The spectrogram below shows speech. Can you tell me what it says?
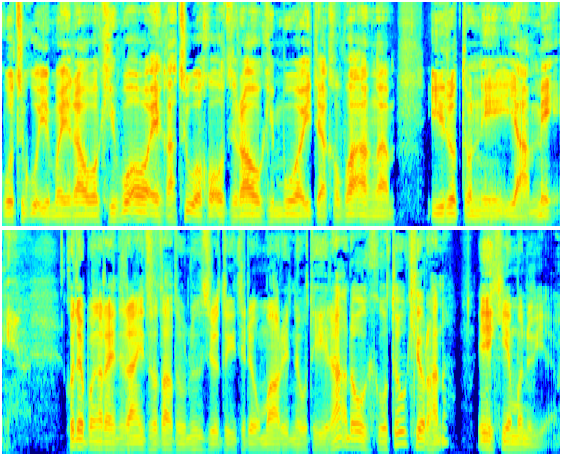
kua tuku i mai rawa ki wao e ka tua ko o te rawa ki mua i te akawaanga i roto ni i a me. Ko te pangarai te rai i tātou nusio te i te reo Māori nō te rā, o ki koto, kia rana, e kia manuia.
